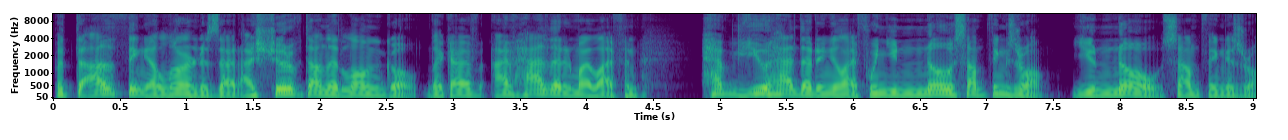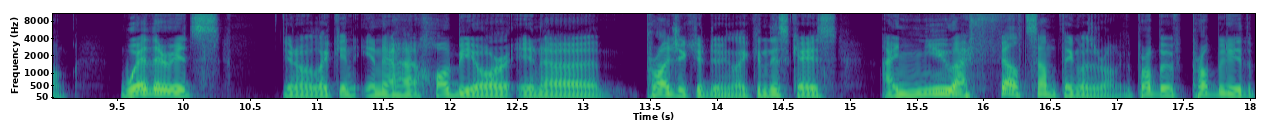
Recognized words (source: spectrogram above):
But the other thing I learned is that I should have done that long ago. Like I've I've had that in my life and have you had that in your life when you know something's wrong? You know something is wrong. Whether it's, you know, like in, in a hobby or in a project you're doing, like in this case, I knew I felt something was wrong. Probably probably the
